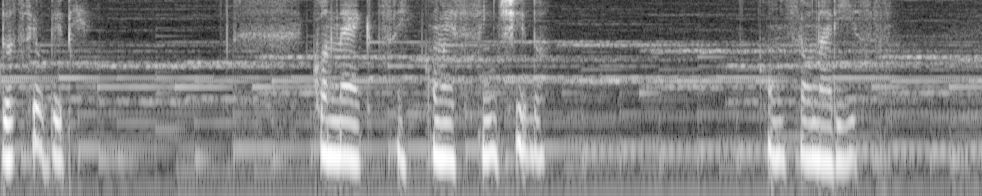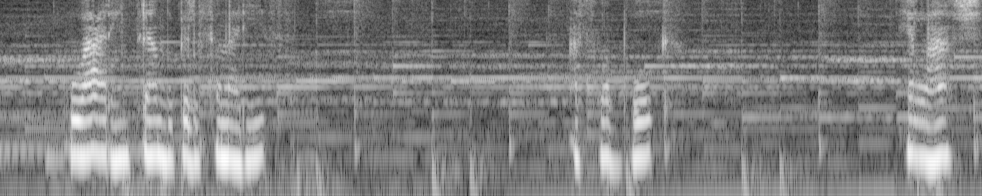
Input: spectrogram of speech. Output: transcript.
do seu bebê. Conecte-se com esse sentido, com o seu nariz, o ar entrando pelo seu nariz, a sua boca. Relaxe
